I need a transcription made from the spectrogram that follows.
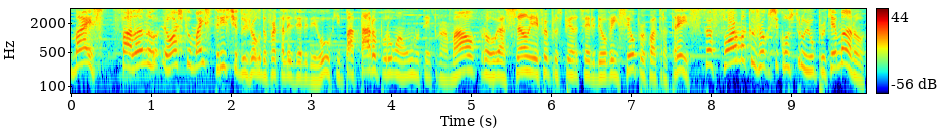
Mas, falando, eu acho que o mais triste do jogo do Fortaleza e LDU, que empataram por 1 a 1 no tempo normal, prorrogação, e aí foi pros pênaltis e a LDU venceu por 4 a 3 foi a forma que o jogo se construiu. Porque, mano,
